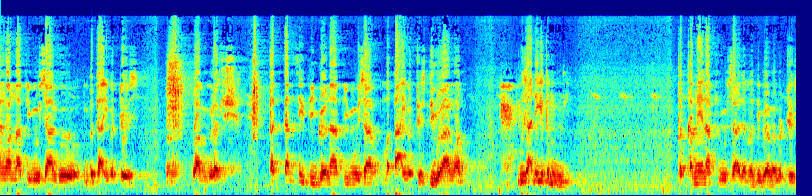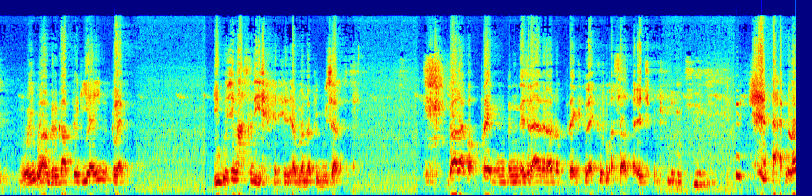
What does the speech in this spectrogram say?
angon Nabi Musa nggo betaki wedhus. Paham kula tekan sing dienggo Nabi Musa metaki wedhus di angon. Musa niki ketemu Tekannya Nabi Musa zaman di bangun wedhus. Wah iku angger kabeh kiai ngeklaim. Iku sing asli zaman Nabi Musa. Malah kok prank untung Israel ora prank lha iku masalah itu. Aku lho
